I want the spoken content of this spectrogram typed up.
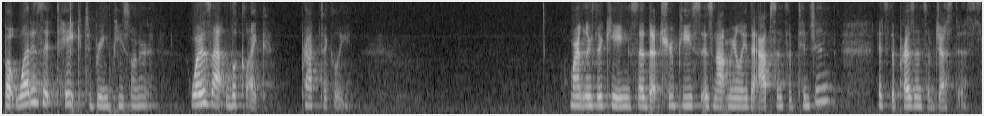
But what does it take to bring peace on earth? What does that look like practically? Martin Luther King said that true peace is not merely the absence of tension, it's the presence of justice.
